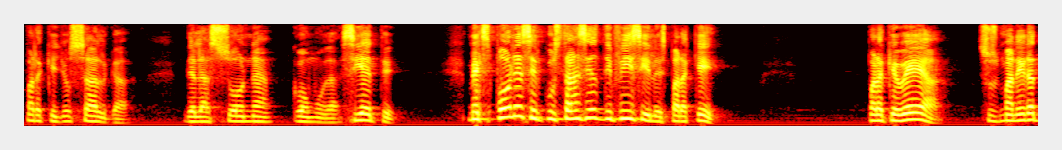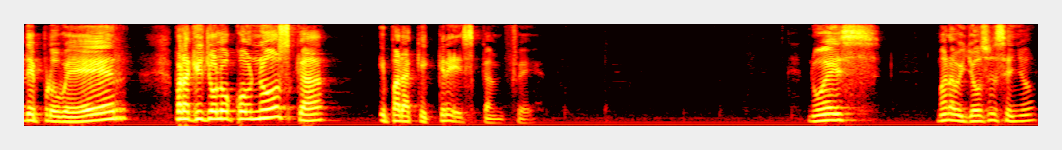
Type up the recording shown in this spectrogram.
para que yo salga de la zona cómoda. Siete, me expone a circunstancias difíciles, ¿para qué? Para que vea sus maneras de proveer, para que yo lo conozca y para que crezca en fe. ¿No es maravilloso el Señor?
